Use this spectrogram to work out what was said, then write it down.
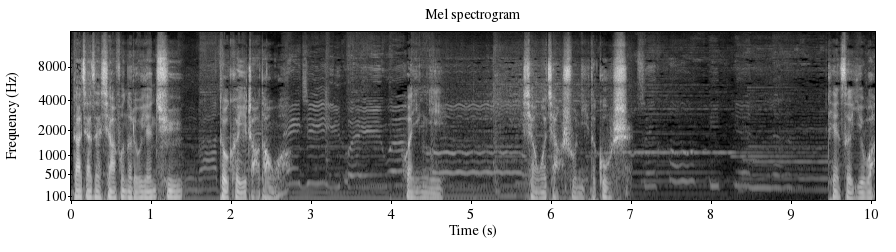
大家在下方的留言区都可以找到我，欢迎你向我讲述你的故事。天色已晚，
